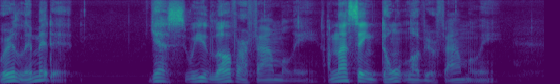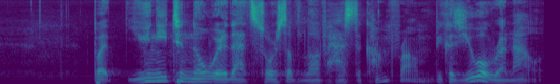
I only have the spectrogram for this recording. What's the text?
We're limited. Yes, we love our family. I'm not saying don't love your family. But you need to know where that source of love has to come from because you will run out.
